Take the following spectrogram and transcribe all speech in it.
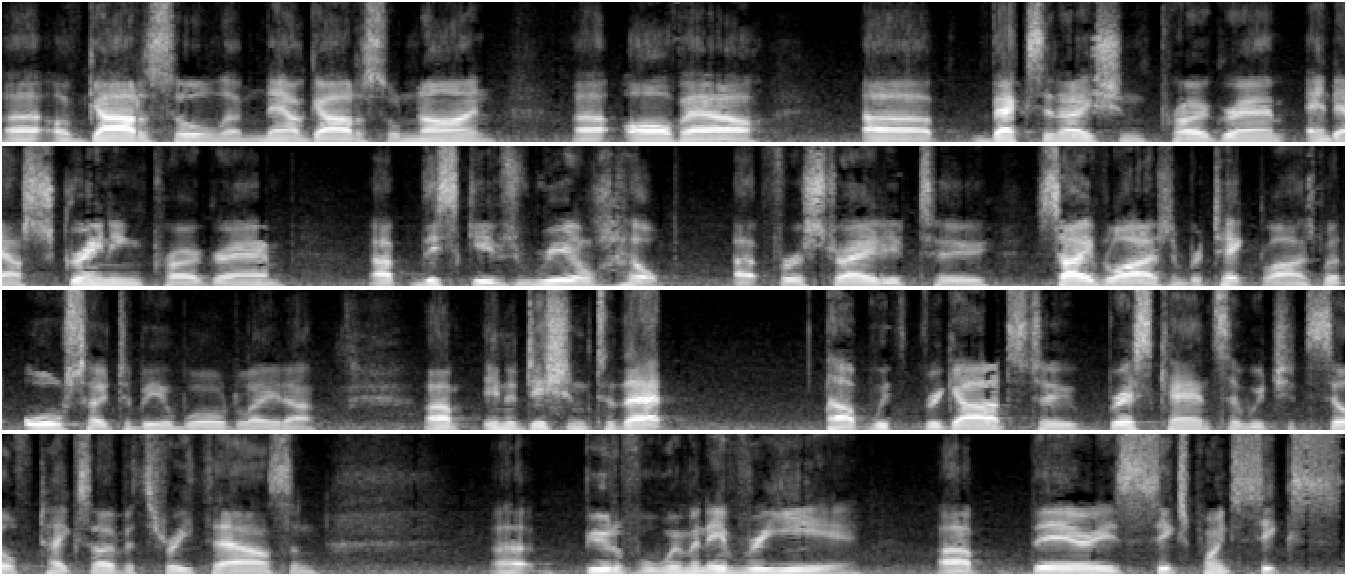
uh, of Gardasil, um, now Gardasil 9, uh, of our uh, vaccination program and our screening program, uh, this gives real help uh, for Australia to save lives and protect lives, but also to be a world leader. Um, in addition to that, uh, with regards to breast cancer, which itself takes over 3,000 uh, beautiful women every year, uh, there is $6.6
